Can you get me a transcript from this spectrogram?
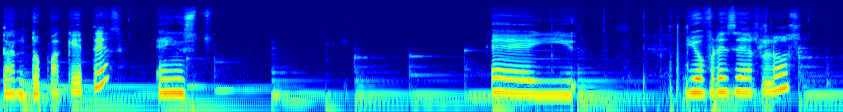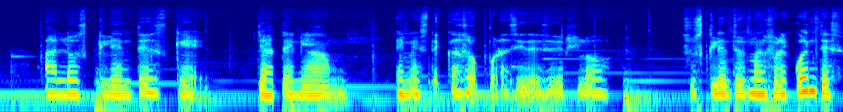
tanto paquetes e y, y ofrecerlos a los clientes que ya tenían, en este caso, por así decirlo, sus clientes más frecuentes.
